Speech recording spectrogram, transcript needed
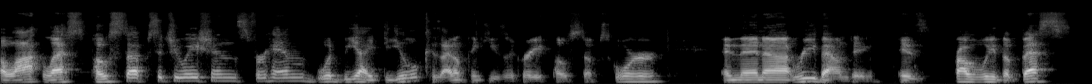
a lot less post up situations for him would be ideal because I don't think he's a great post up scorer. And then uh, rebounding is probably the best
